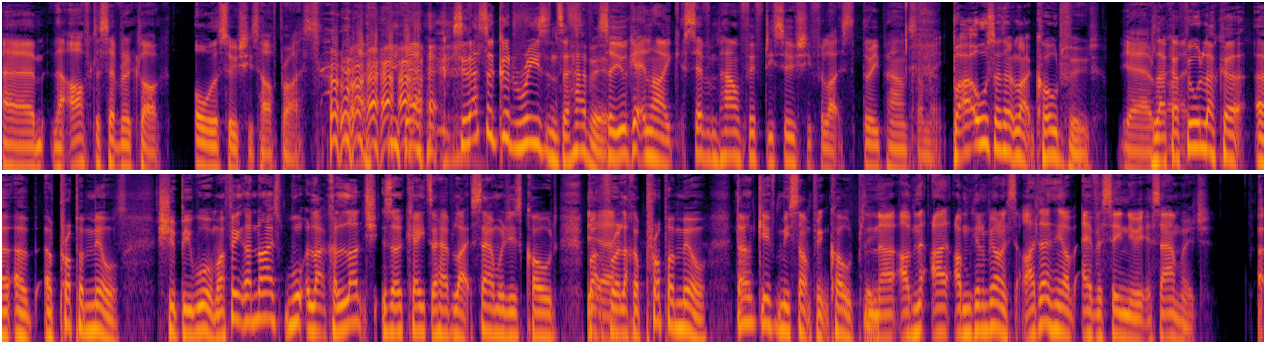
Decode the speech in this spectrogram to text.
um, that after seven o'clock, all the sushi's half price. See, that's a good reason to have it. so you're getting like seven pound fifty sushi for like three pounds something. but I also don't like cold food. Yeah, Like I feel like a, a, a, proper meal should be warm. I think a nice like a lunch is okay to have like sandwiches cold, but Yeah. for like a proper meal, don't give me something cold, please. No, I'm. I, I'm going to be honest. I don't think I've ever seen you eat a sandwich. Uh,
